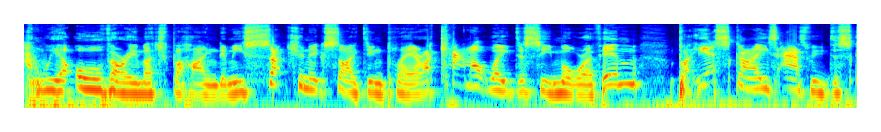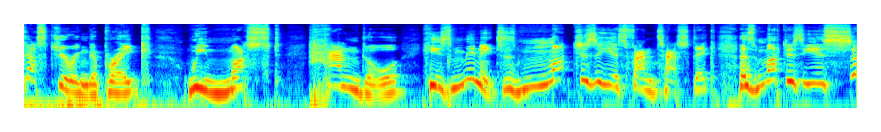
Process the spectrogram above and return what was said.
And we are all very much behind him. He's such an exciting player. I cannot wait to see more of him. But yes, guys, as we've discussed during the break, we must handle his minutes. As much as he is fantastic, as much as he is so,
